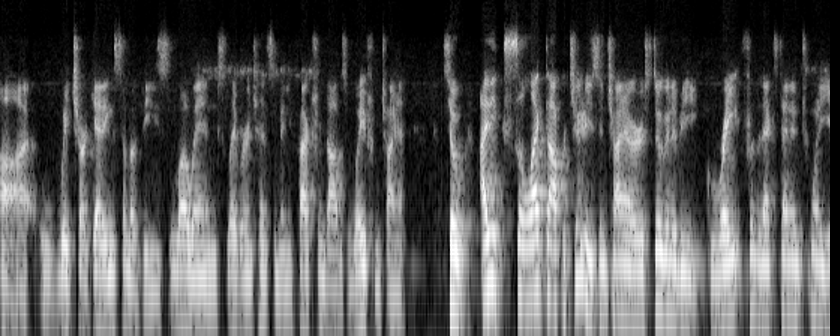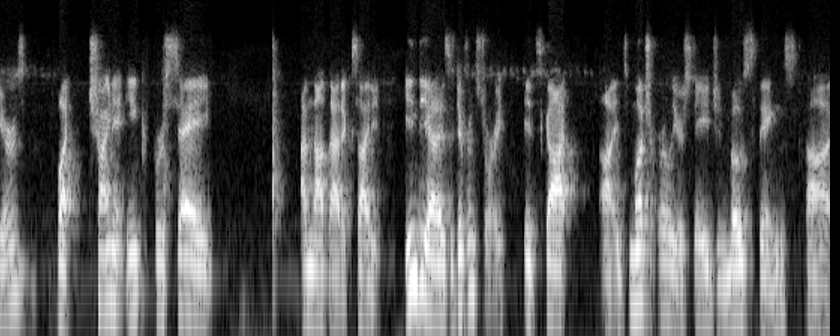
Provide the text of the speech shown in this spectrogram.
uh, which are getting some of these low end labor intensive manufacturing jobs away from China. So I think select opportunities in China are still going to be great for the next 10 and 20 years, but China Inc. per se, I'm not that excited. India is a different story. It's got uh, it's much earlier stage in most things. Uh,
